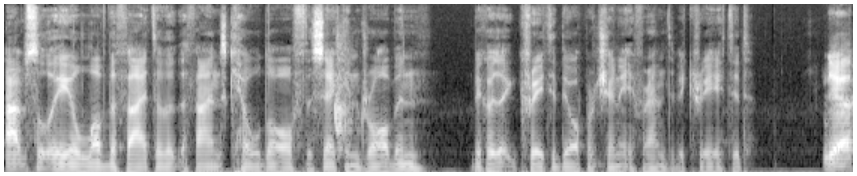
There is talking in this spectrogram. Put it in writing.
absolutely love the fact that the fans killed off the second Robin because it created the opportunity for him to be created. Yeah.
